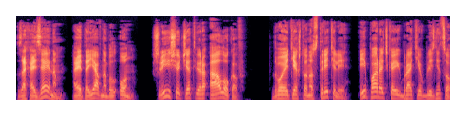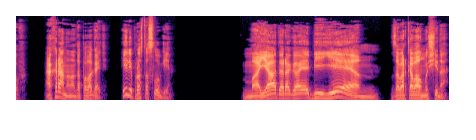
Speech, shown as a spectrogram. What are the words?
За хозяином, а это явно был он, шли еще четверо аалоков. Двое тех, что нас встретили, и парочка их братьев-близнецов. Охрана, надо полагать. Или просто слуги. «Моя дорогая Биен!» – заворковал мужчина.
